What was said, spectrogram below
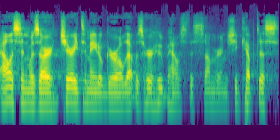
Allison was our cherry tomato girl. That was her hoop house this summer, and she kept us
